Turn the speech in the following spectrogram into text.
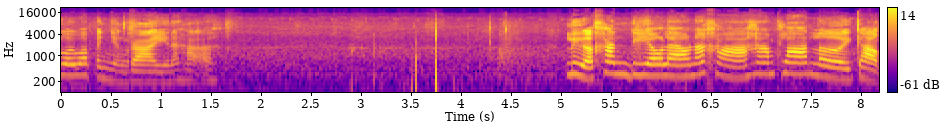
ด้วยว่าเป็นอย่างไรนะคะ เหลือคันเดียวแล้วนะคะ ห้ามพลาดเลยกับ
